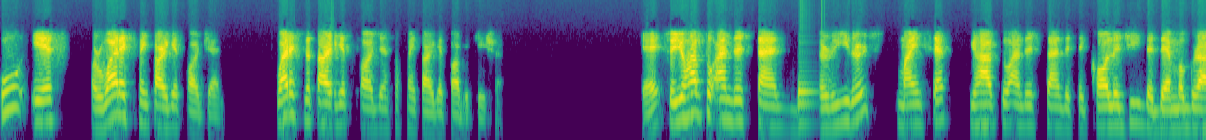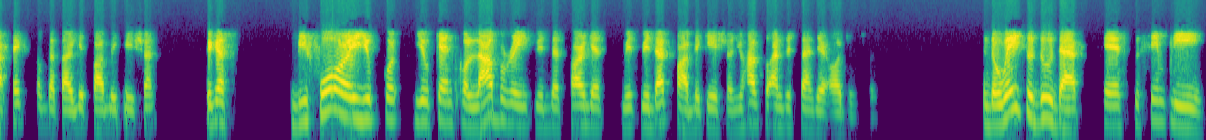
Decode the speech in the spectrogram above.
Who is or what is my target audience? What is the target audience of my target publication? Okay, so you have to understand the reader's mindset. You have to understand the psychology, the demographics of the target publication, because before you could you can collaborate with the target with, with that publication, you have to understand their audience. And the way to do that is to simply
